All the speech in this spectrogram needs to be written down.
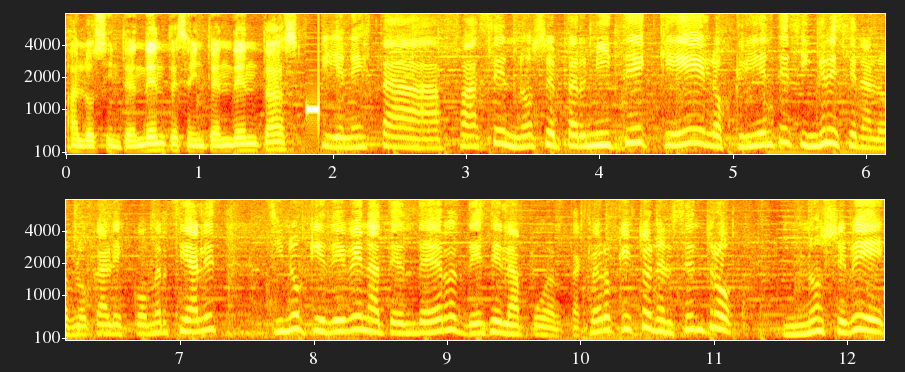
a los intendentes e intendentas. Y en esta fase no se permite que los clientes ingresen a los locales comerciales, sino que deben atender desde la puerta. Claro que esto en el centro no se ve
